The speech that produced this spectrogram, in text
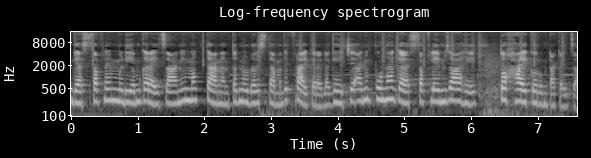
गॅसचा फ्लेम मिडियम करायचा आणि मग त्यानंतर नूडल्स त्यामध्ये फ्राय करायला घ्यायचे आणि पुन्हा गॅसचा फ्लेम जो आहे तो हाय करून टाकायचा.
